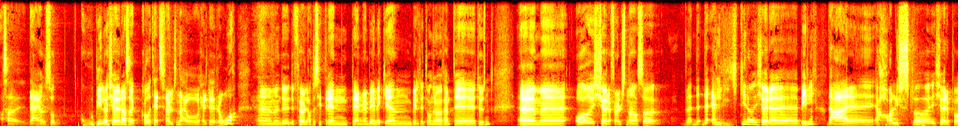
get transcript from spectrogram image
altså, det er jo en så god bil å kjøre. altså Kvalitetsfølelsen er jo helt rå. Uh, men du, du, føler at du sitter i en premiumbil, ikke en bil til 250 000. Um, og kjørefølelsen er også det, det, Jeg liker å kjøre bilen. Det er eh, Jeg har lyst til å kjøre på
